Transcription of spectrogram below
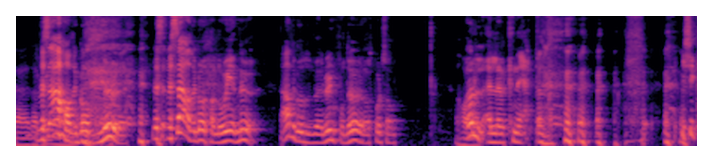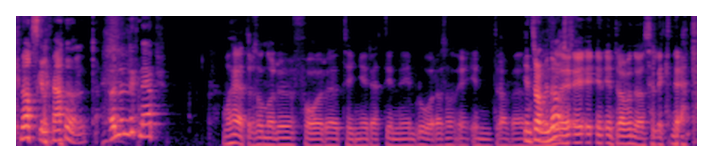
det er Hvis jeg hadde gått nå hvis, hvis jeg hadde gått halloween nå Jeg hadde gått rundt på døra og spurt sånn Øl eller knep? Ikke knask eller knep. Øl eller knep? Hva heter det sånn når du får eh, ting rett inn i blodåra? Sånn intraven... Intravenøst. I- i- Intravenøs eller knep.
